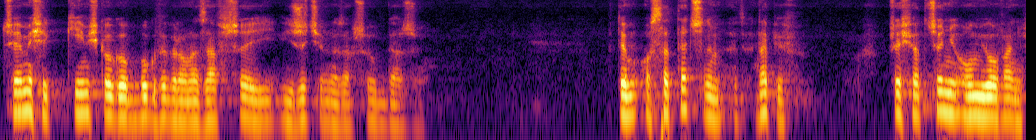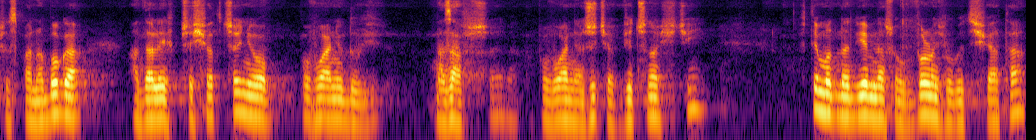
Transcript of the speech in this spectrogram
czujemy się kimś, kogo Bóg wybrał na zawsze i, i życiem na zawsze obdarzył. W tym ostatecznym, najpierw w przeświadczeniu o umiłowaniu przez Pana Boga, a dalej w przeświadczeniu o powołaniu do, na zawsze, powołania życia w wieczności, w tym odnajdujemy naszą wolność wobec świata.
